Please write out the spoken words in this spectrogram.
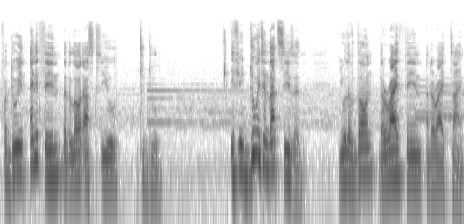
for doing anything that the Lord asks you to do. If you do it in that season, you will have done the right thing at the right time.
